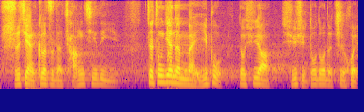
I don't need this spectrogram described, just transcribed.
实现各自的长期利益。这中间的每一步都需要许许多多的智慧，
